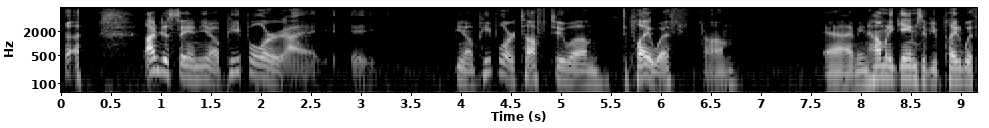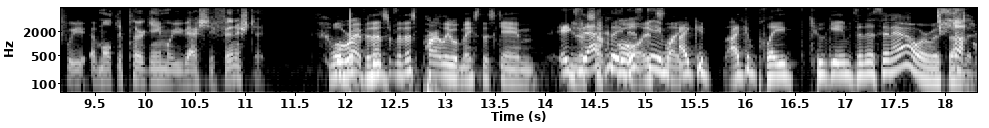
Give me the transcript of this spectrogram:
i'm just saying you know people are I, you know people are tough to um to play with um I mean, how many games have you played with where you, a multiplayer game where you've actually finished it? Well, right, but that's but that's partly what makes this game you know, so exactly cool. this It's game. like- I could I could play two games of this an hour with somebody.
